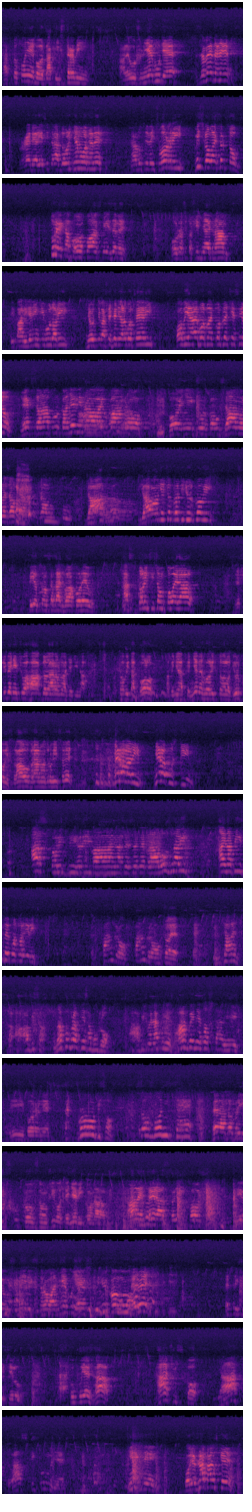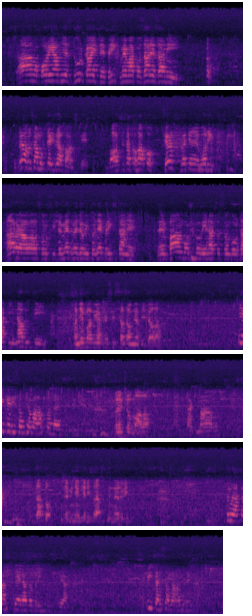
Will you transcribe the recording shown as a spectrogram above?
Tak to po nebol taký strmý, ale už nebude zvedne. Rebelie si teraz dovoliť nemôžeme. Teraz musí byť svorný, myslou aj srdcom. Turek sa pohol z pohanskej zeme. Možno si to šibne aj k nám. Vypáli dedinky v údolí, neúcti vaše ženy alebo céry, pobíja alebo odvle, odvlečie synov. Nech sa na Turka nevymrávajú, pán Groch. Bojník Ďurko už dávno ležal v žalúbku. Ja? Ja mám niečo proti Ďurkovi? Pil som sa dať ho ako lev. Na stolici som povedal, že šibenicu a hák dodá rovná dedina. No to by tak bolo, aby nejaké nemehlo ristovalo Ďurkovi slávu bránu na druhý svet. Nedovolím, nedopustím! A stoliční páni naše sveté právo uznali, aj na písme potvrdili. Pán Groch, pán Groch, Čo je? ja len, aby sa na povraz nezabudlo. A aby sme nakoniec v hambe nezostali. Výborne. Mohol by som. To zvonice. Veľa dobrých skutkov som v živote nevykonal, ale teraz lítoš, ty už ministrovať nebudeš nikomu. Medveď! Petri si silu. Kupuješ hák. Háčisko. Ja? Lásky ku mne. Nisi, Pôjdeš na pánske. ráno poriadne zdúrkajte, trichmem ako zarezaný. Zrazu sa mu chce ísť na pánske. Bál si sa toho ako čert svetené vody. Navrával som si, že medveďovi to nepristane. Len pán Božko vie, na čo som bol taký nadutý. A nebaví, že si sa za mňa vydala. Niekedy som ťa mala plné zuby. Prečo mala? Tak mám. Za to, že mi niekedy prasknú nervy. Truna praskne aj na dobrých mysliach. Pýtaj sa ma, Andrej.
